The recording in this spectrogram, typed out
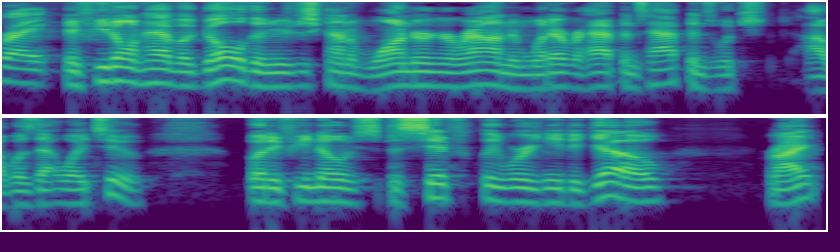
Right. If you don't have a goal, then you're just kind of wandering around and whatever happens, happens, which I was that way too. But if you know specifically where you need to go, right?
